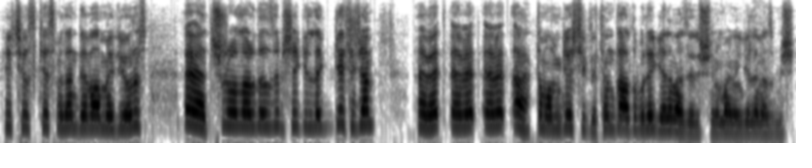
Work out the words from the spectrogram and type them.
Hiç hız kesmeden devam ediyoruz. Evet şuraları da hızlı bir şekilde geçeceğim. Evet evet evet. Ah tamam geçtik zaten. Daha da buraya gelemez diye düşünüyorum. Aynen gelemezmiş.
